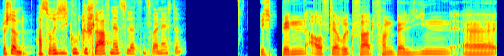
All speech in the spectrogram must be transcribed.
Bestimmt. Hast du richtig gut geschlafen jetzt die letzten zwei Nächte? Ich bin auf der Rückfahrt von Berlin äh,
